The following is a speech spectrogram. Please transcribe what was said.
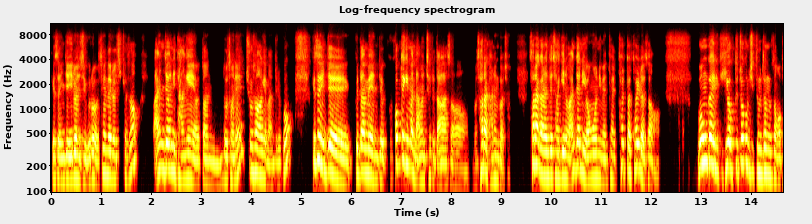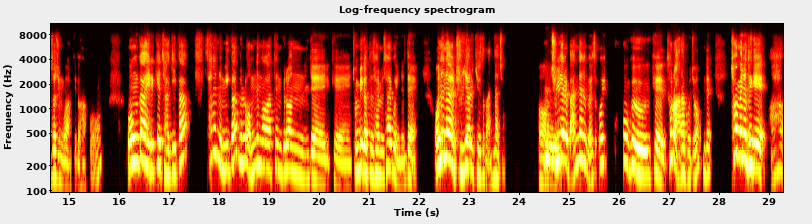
그래서 이제 이런 식으로 세뇌를 시켜서 완전히 당의 어떤 노선에 충성하게 만들고 그래서 이제 그 다음에 이제 그 껍데기만 남은 채로 나와서 뭐 살아가는 거죠. 살아가는데 자기는 완전히 영혼이 멘탈 털털 털려서 뭔가 이렇게 기억도 조금씩 듬성듬성 없어진 것 같기도 하고 뭔가 이렇게 자기가 사는 의미가 별로 없는 것 같은 그런 이제 이렇게 좀비 같은 삶을 살고 있는데 어느 날 줄리아를 길에서 만나죠. 어, 음. 줄리아를 만나는 거예요. 어, 어, 그 이렇게 서로 알아보죠. 근데 처음에는 되게 아,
